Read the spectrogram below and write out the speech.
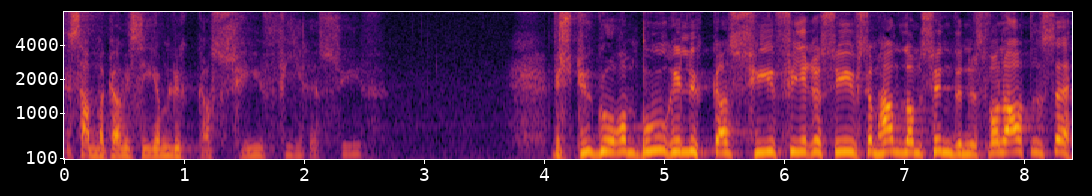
Det samme kan vi si om Lukas 7, 4, 7. Hvis du går om bord i Lukas 747, som handler om syndenes forlatelse,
